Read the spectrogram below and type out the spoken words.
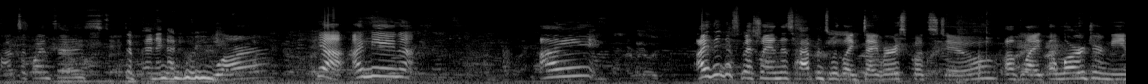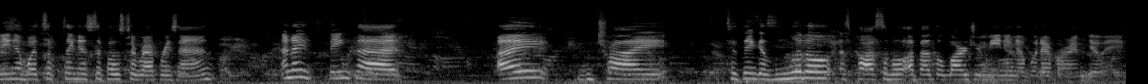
consequences depending on who you are. Yeah, I mean, I I think especially and this happens with like diverse books too, of like the larger meaning of what something is supposed to represent. And I think that I try to think as little as possible about the larger meaning of whatever I'm doing.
